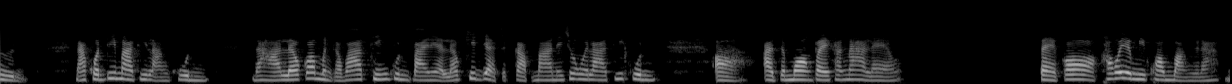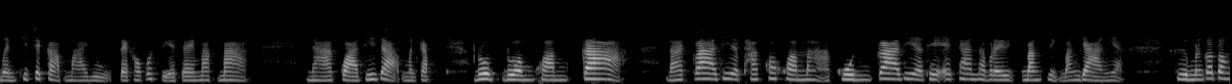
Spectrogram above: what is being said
อื่นนะคนที่มาทีหลังคุณนะคะแล้วก็เหมือนกับว่าทิ้งคุณไปเนี่ยแล้วคิดอยากจะกลับมาในช่วงเวลาที่คุณ อาอาจจะมองไปข้างหน้าแล้ว แต่ก็เขาก็ยังมีความหวังอยู่นะ เหมือนคิดจะกลับมาอยู่ แต่เขาก็เสียใจมากๆนะคะกว่าที่จะเหมือนกับรวบรวมความกล้านะกล้าที่จะทักข้อความมาหาคุณ กล้าที่จะเทคแอคชั่นทำอะไรบางสิ่งบางอย่างเนี่ย คือมันก็ต้อง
